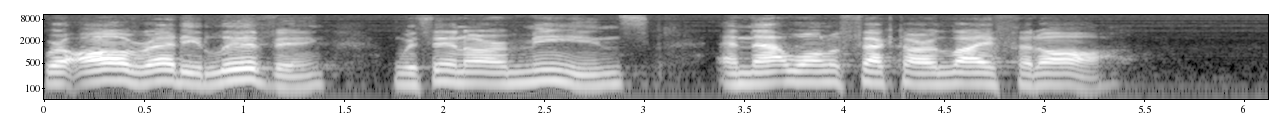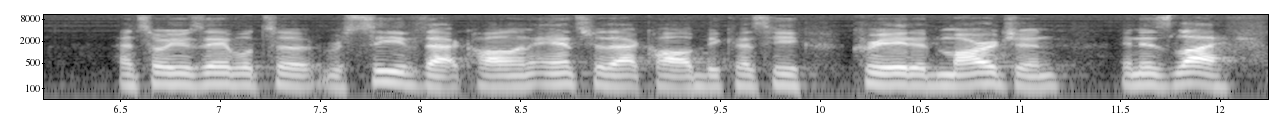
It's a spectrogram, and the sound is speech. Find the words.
we're already living within our means and that won't affect our life at all. And so he was able to receive that call and answer that call because he created margin in his life.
